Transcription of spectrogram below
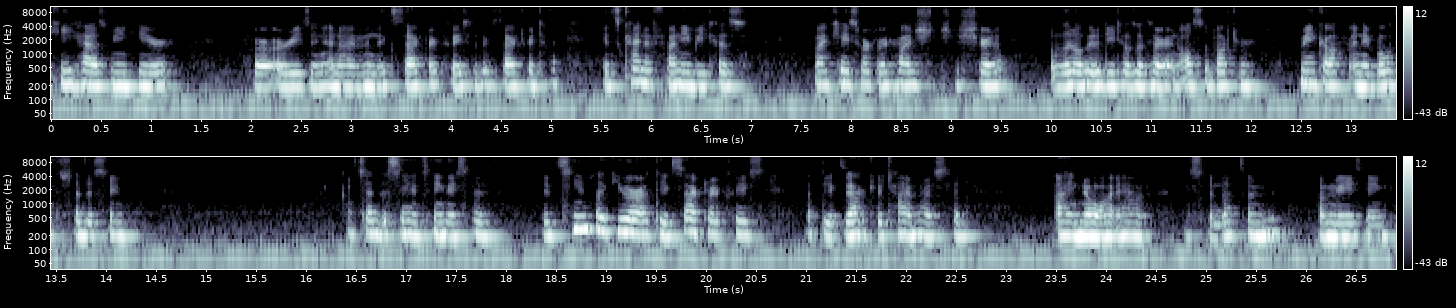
He has me here for a reason, and I'm in the exact right place at the exact right time it's kind of funny because my caseworker, I just shared a little bit of details with her, and also Dr. Minkoff, and they both said the same. Said the same thing. They said, "It seems like you are at the exact right place at the exact right time." And I said, "I know I am." I said, "That's am- amazing."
